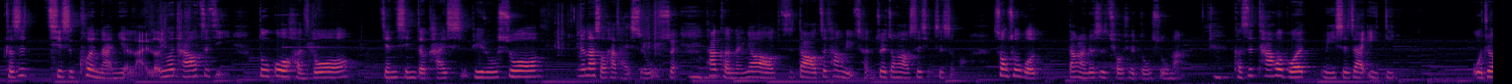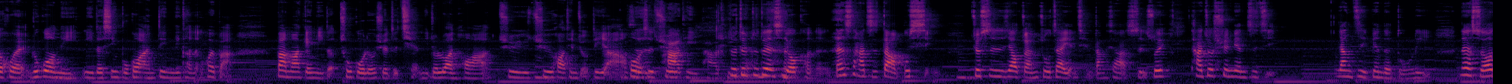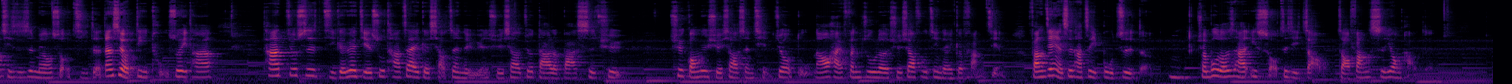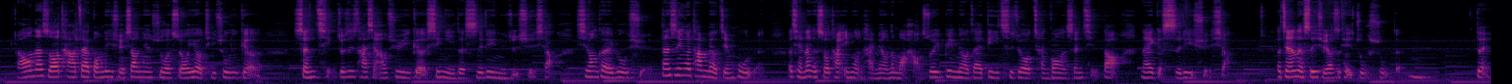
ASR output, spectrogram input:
可是其实困难也来了，因为他要自己度过很多艰辛的开始。比如说，因为那时候他才十五岁，他可能要知道这趟旅程最重要的事情是什么。送出国当然就是求学读书嘛，可是他会不会迷失在异地？我觉得会。如果你你的心不够安定，你可能会把爸妈给你的出国留学的钱，你就乱花，去去花天酒地啊，或者是去 party party。对对对对，是有可能。但是他知道不行，就是要专注在眼前当下的事，所以他就训练自己，让自己变得独立。那个时候其实是没有手机的，但是有地图，所以他他就是几个月结束，他在一个小镇的语言学校就搭了巴士去。去公立学校申请就读，然后还分租了学校附近的一个房间，房间也是他自己布置的，嗯，全部都是他一手自己找找方式用好的。然后那时候他在公立学校念书的时候，也有提出一个申请，就是他想要去一个心仪的私立女子学校，希望可以入学。但是因为他没有监护人，而且那个时候他英文还没有那么好，所以并没有在第一次就成功的申请到那一个私立学校。而且那个私立学校是可以住宿的，嗯，对。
